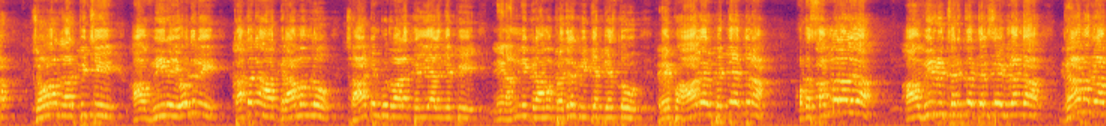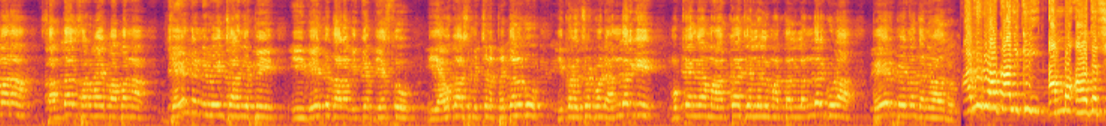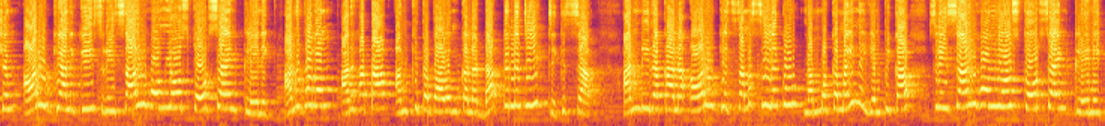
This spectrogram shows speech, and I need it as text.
జోహర్లు అర్పించి ఆ వీర యోధుని కథను ఆ గ్రామంలో చాటింపు ద్వారా తెలియాలని చెప్పి నేను అన్ని గ్రామ ప్రజలకు విజ్ఞప్తి చేస్తూ రేపు ఆలేరు పెద్ద ఎత్తున ఒక సంబరాలుగా ఆ వీరుడి చరిత్ర తెలిసే విధంగా గ్రామ గ్రామాన సర్దార్ సర్వాయి పాపన్న జయంతిని నిర్వహించాలని చెప్పి ఈ వేదిక ద్వారా విజ్ఞప్తి చేస్తూ ఈ అవకాశం ఇచ్చిన పెద్దలకు ఇక్కడ వచ్చినటువంటి అందరికీ ముఖ్యంగా మా అక్క చెల్లెలు మా తల్లులందరూ కూడా పేరు పేరున ధన్యవాదాలు. అనురాగానికి అమ్మ ఆదర్శం ఆరోగ్యానికి Sri Sai homeo stores and clinic. అనుభవం అర్హత అంకిత భావం కల డాక్టర్లచే చికిత్స. అన్ని రకాల ఆరోగ్య సమస్యలకు నమ్మకమైన ఎంపిక Sri Sai homeo stores and clinic.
